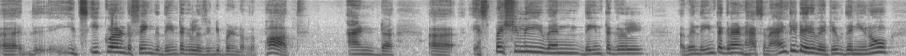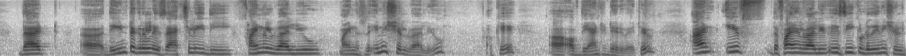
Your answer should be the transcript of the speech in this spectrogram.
it's equivalent to saying that the integral is independent of the path. And especially when the integral when the integrand has an antiderivative then you know that uh, the integral is actually the final value minus the initial value okay uh, of the antiderivative. And if the final value is equal to the initial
